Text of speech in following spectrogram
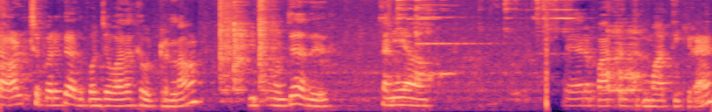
தாளித்த பிறகு அது கொஞ்சம் வதக்க விட்டுடலாம் இப்போ வந்து அது தனியாக வேறு பாத்திரத்துக்கு மாற்றிக்கிறேன்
